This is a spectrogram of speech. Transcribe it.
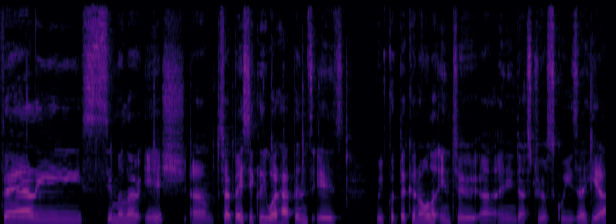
fairly similar-ish. Um, so basically what happens is we put the canola into uh, an industrial squeezer here.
